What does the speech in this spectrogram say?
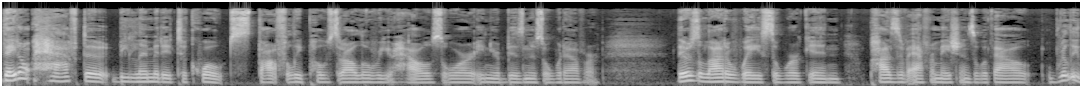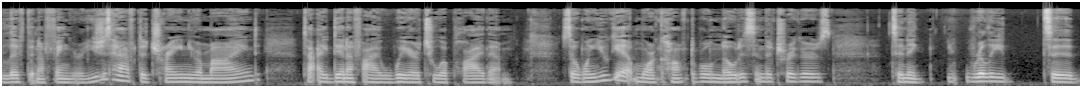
they don't have to be limited to quotes thoughtfully posted all over your house or in your business or whatever. There's a lot of ways to work in positive affirmations without really lifting a finger. You just have to train your mind to identify where to apply them. So when you get more comfortable noticing the triggers, to ne- really to,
